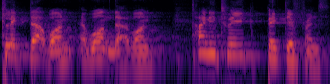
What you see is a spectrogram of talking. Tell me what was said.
click that one and want that one. Tiny tweak, big difference.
